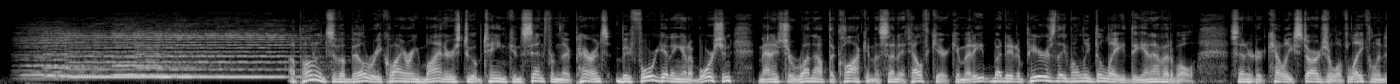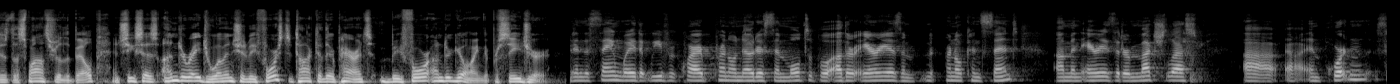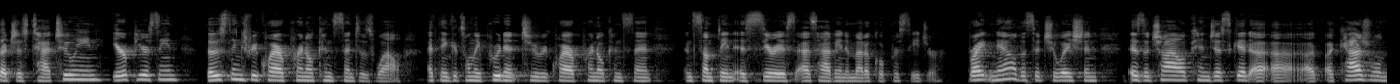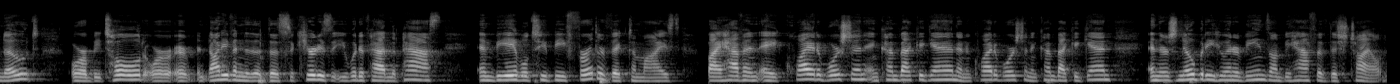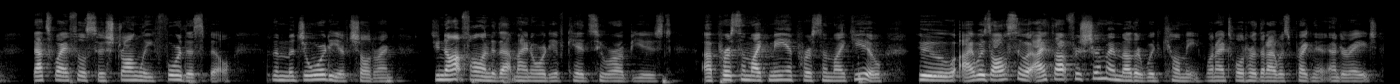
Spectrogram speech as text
Opponents of a bill requiring minors to obtain consent from their parents before getting an abortion managed to run out the clock in the Senate Health Care Committee, but it appears they've only delayed the inevitable. Senator Kelli Stargel of Lakeland is the sponsor of the bill, and she says underage women should be forced to talk to their parents before undergoing the procedure. In the same way that we've required parental notice in multiple other areas and parental consent um, in areas that are much less uh, uh, important, such as tattooing, ear piercing, those things require parental consent as well. I think it's only prudent to require parental consent in something as serious as having a medical procedure. Right now, the situation is a child can just get a, a, a casual note or be told, or, or not even the, the securities that you would have had in the past, and be able to be further victimized by having a quiet abortion and come back again, and a quiet abortion and come back again, and there's nobody who intervenes on behalf of this child. That's why I feel so strongly for this bill. The majority of children do not fall into that minority of kids who are abused. A person like me, a person like you, who I was also, I thought for sure my mother would kill me when I told her that I was pregnant underage.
